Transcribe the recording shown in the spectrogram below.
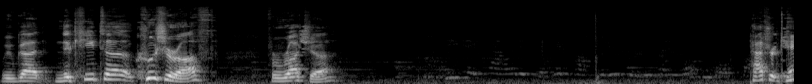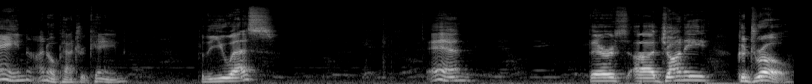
We've got Nikita Kucherov for Russia. Patrick Kane, I know Patrick Kane, for the U.S. And there's uh, Johnny Gaudreau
